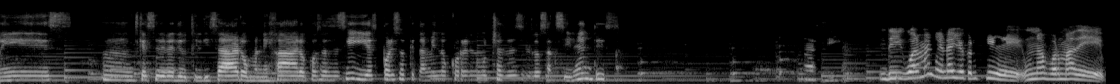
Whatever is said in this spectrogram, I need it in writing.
es mm, que se debe de utilizar o manejar o cosas así, y es por eso que también ocurren muchas veces los accidentes. Así. De igual manera, yo creo que una forma de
